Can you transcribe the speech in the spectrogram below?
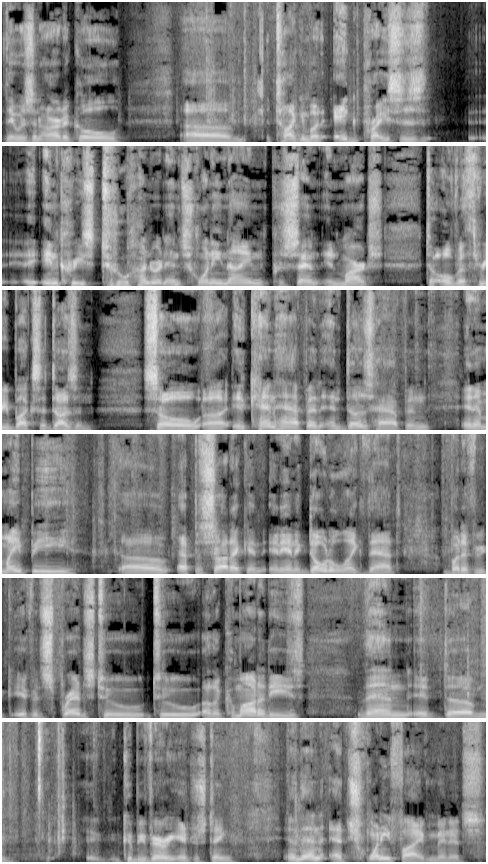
there was an article um, talking about egg prices increased 229% in March to over three bucks a dozen. So uh, it can happen and does happen, and it might be uh, episodic and, and, anecdotal like that. But if it, if it spreads to to other commodities, then it, um, it could be very interesting. And then at 25 minutes,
